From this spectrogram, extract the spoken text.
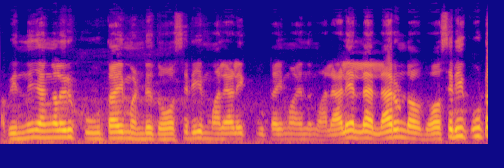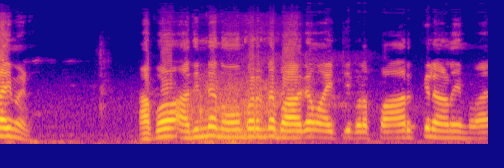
അപ്പൊ ഇന്ന് ഞങ്ങളൊരു കൂട്ടായ്മ ഉണ്ട്. ദോശരി മലയാളി കൂട്ടായ്മ എന്ന് മലയാളി അല്ല എല്ലാവരും ഉണ്ടാവും. ദോസരി കൂട്ടായ്മയാണ്. അപ്പോൾ അതിന്റെ നോമ്പറിന്റെ ഭാഗമായിട്ട് ഇവിടെ പാർക്കിലാണ് നമ്മളെ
